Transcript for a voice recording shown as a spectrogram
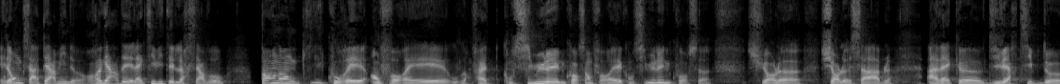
Et donc, ça a permis de regarder l'activité de leur cerveau pendant qu'ils couraient en forêt, ou en fait, qu'on simulait une course en forêt, qu'on simulait une course sur le, sur le sable, avec euh, divers types de,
